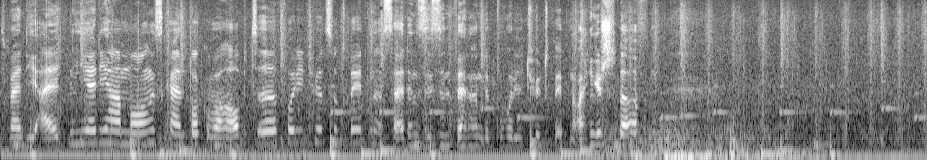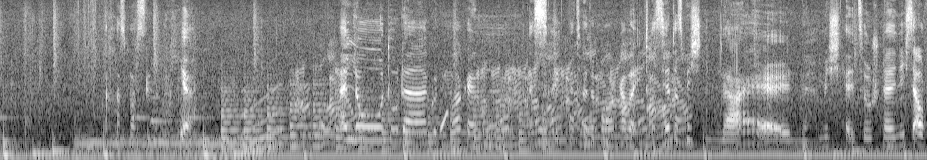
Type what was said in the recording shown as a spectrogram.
ich meine, die Alten hier, die haben morgens keinen Bock überhaupt äh, vor die Tür zu treten, es sei denn, sie sind während dem vor die Tür treten eingeschlafen. Hier? Hallo, du da, guten Morgen. Es regnet heute Morgen, aber interessiert es mich? Nein, mich hält so schnell nichts auf.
